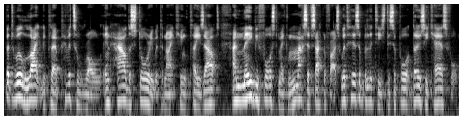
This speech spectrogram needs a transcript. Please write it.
but will likely play a pivotal role in how the story with the Night King plays out and may be forced to make a massive sacrifice with his abilities to support those he cares for.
